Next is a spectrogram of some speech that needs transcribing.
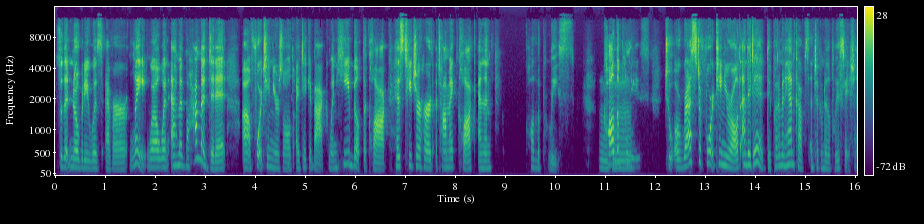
so that nobody was ever late. Well, when Ahmed Mohamed did it, uh, 14 years old, I take it back when he built the clock, his teacher heard atomic clock and then called the police. Mm-hmm. Called the mm-hmm. police to arrest a 14 year old, and they did. They put him in handcuffs and took him to the police station.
